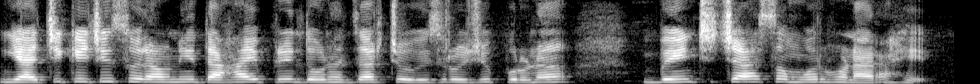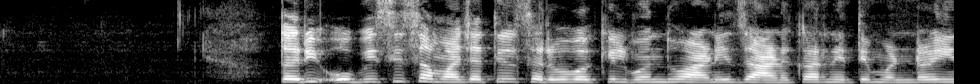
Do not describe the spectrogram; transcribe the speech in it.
याचिकेची सुनावणी दहा एप्रिल दोन हजार चोवीस रोजी पूर्ण बेंचच्या समोर होणार आहे. तरी ओबीसी समाजातील सर्व वकील बंधू आणि जाणकार नेते मंडळी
